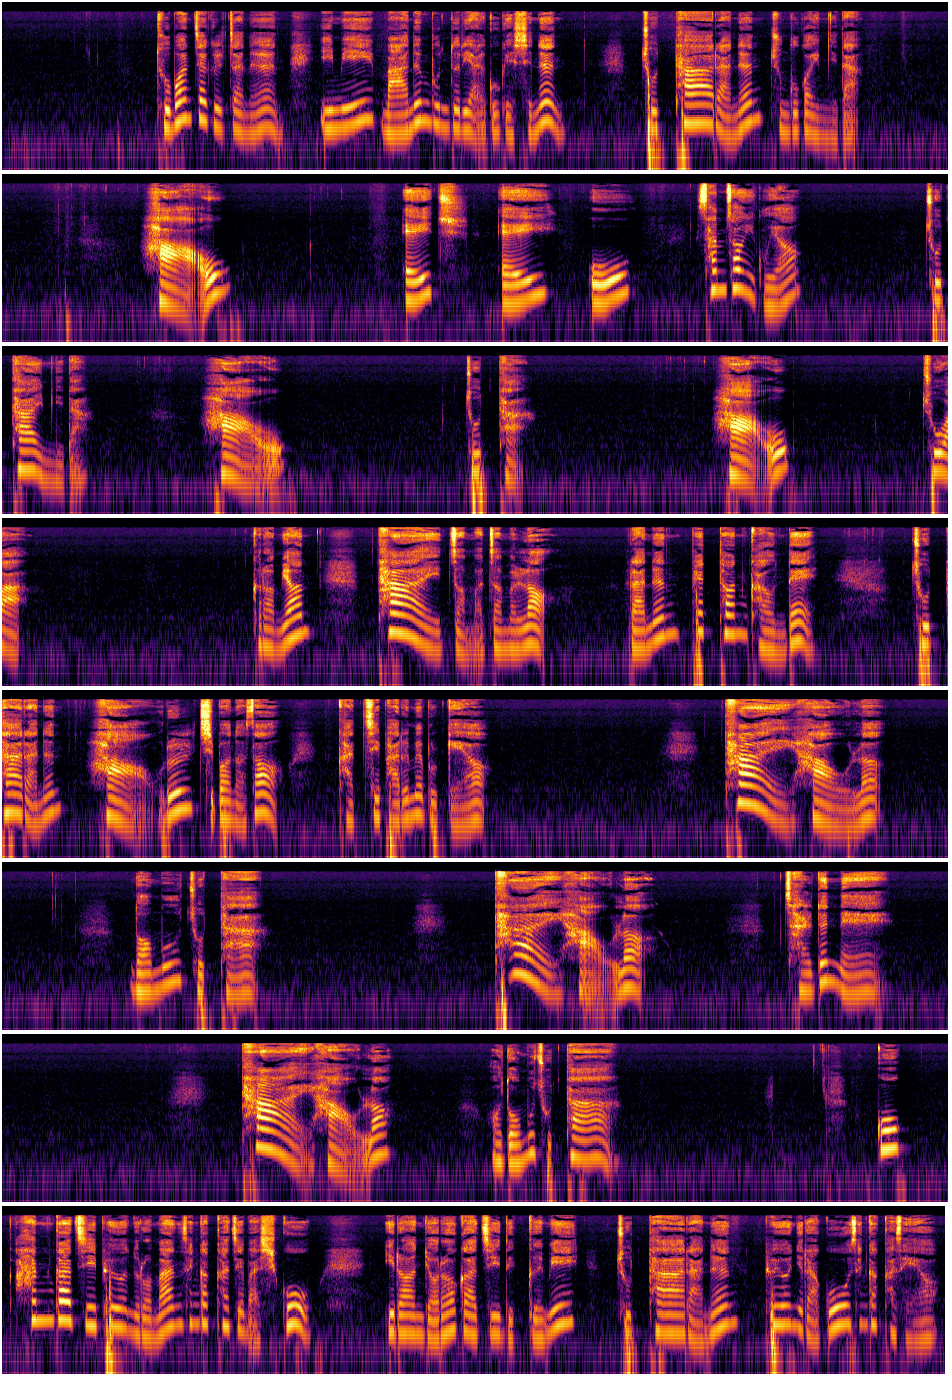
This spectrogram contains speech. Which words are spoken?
두 번째 글자는 이미 많은 분들이 알고 계시는 좋다라는 중국어입니다. 하오 H A O 삼성이고요. 좋다입니다. 하오 좋다 하오 좋아 그러면 타이 점마점을러 라는 패턴 가운데 좋다라는 하우를 집어넣어서 같이 발음해 볼게요. 타이 하오러 너무 좋다. 타이 하오러 잘 됐네. 타이 하오러 어, 너무 좋다. 꼭 한 가지 표현으로만 생각하지 마시고 이런 여러 가지 느낌이 좋다라는 표현이라고 생각하세요.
